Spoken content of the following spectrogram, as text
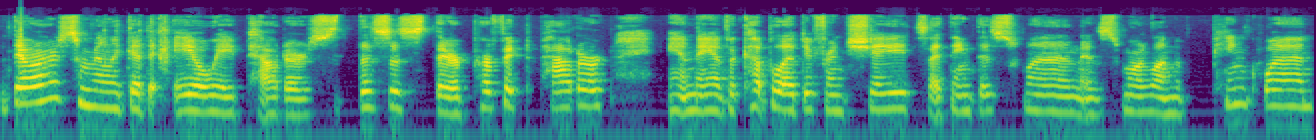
there are some really good AOA powders. This is their perfect powder, and they have a couple of different shades. I think this one is more along the pink one,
